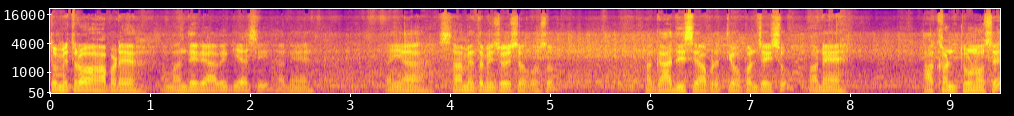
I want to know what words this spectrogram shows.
તો મિત્રો, આપણે મંદિરે આવી ગયા છીએ અને અહીંયા સામે તમે જોઈ શકો છો. આ ગાદી છે, આપણે ત્યાં પણ જઈશું. અને આખંડ ધૂણો છે,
